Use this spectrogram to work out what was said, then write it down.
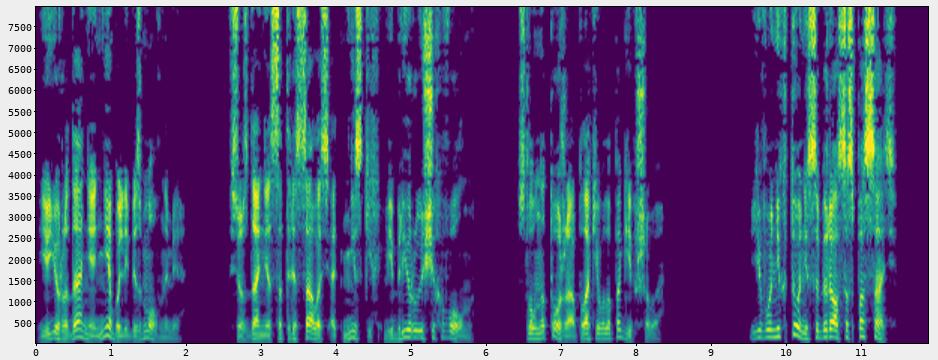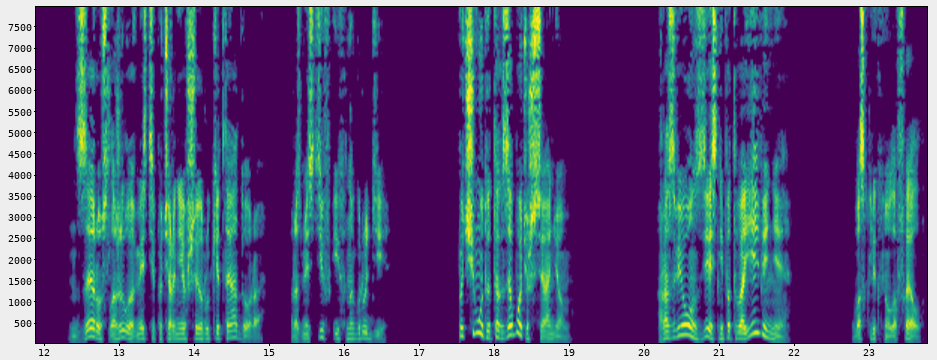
ее рыдания не были безмолвными. Все здание сотрясалось от низких вибрирующих волн, словно тоже оплакивало погибшего. Его никто не собирался спасать. Дзеру сложила вместе почерневшие руки Теодора, разместив их на груди. — Почему ты так заботишься о нем? — Разве он здесь не по твоей вине? — воскликнула Фэл.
